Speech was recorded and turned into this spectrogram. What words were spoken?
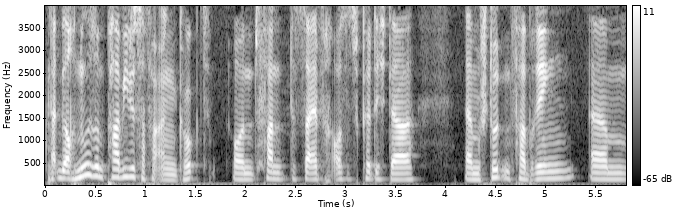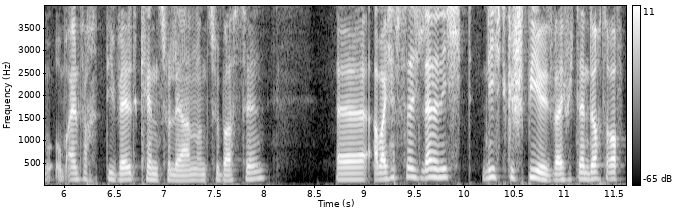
habe mir auch nur so ein paar Videos davon angeguckt und fand, das sah einfach aus, als könnte ich da ähm, Stunden verbringen, ähm, um einfach die Welt kennenzulernen und zu basteln. Äh, aber ich habe es tatsächlich leider nicht, nicht gespielt, weil ich mich dann doch darauf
